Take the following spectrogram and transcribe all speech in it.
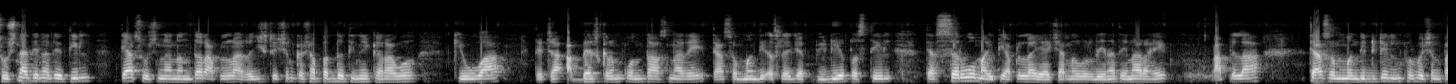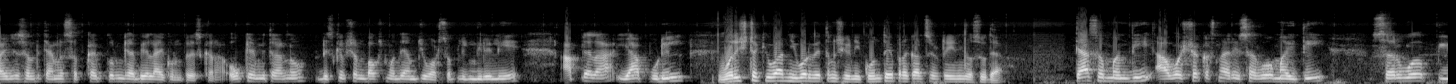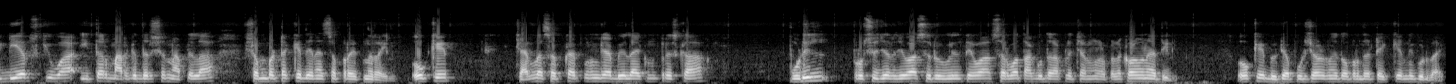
सूचना देण्यात येतील. त्या सूचनानंतर आपल्याला रजिस्ट्रेशन कशा पद्धतीने करावं किंवा त्याचा अभ्यासक्रम कोणता असणार आहे त्यासंबंधी असल्या ज्या पी डी एफ असतील त्या सर्व माहिती आपल्याला या चॅनलवर देण्यात येणार आहे. आपल्याला त्यासंबंधी डिटेल इन्फॉर्मेशन पाहिजे असेल तर चॅनल सबस्क्राईब करून घ्या बेल आयकॉन प्रेस करा. ओके मित्रांनो डिस्क्रिप्शन बॉक्समध्ये आमची व्हॉट्सअप लिंक दिलेली आहे. आपल्याला या पुढील वरिष्ठ किंवा निवड वेतन श्रेणी कोणत्याही प्रकारचं ट्रेनिंग असू द्या त्यासंबंधी आवश्यक असणारी सर्व माहिती सर्व पी डी एफ्स किंवा इतर मार्गदर्शन आपल्याला शंभर टक्के देण्याचा प्रयत्न राहील. ओके चॅनलला सबस्क्राईब करून घ्या बेल ऐकून प्रेस करा. पुढील प्रोसिजर जेव्हा सुरू होईल तेव्हा सर्वात अगोदर आपल्या चॅनलवर आपल्याला कळवण्यात येईल. ओके भेटूया पुढच्या वेळेमध्ये तोपर्यंत टेक केअर आणि गुड बाय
